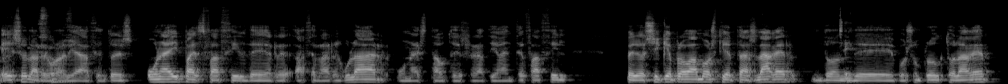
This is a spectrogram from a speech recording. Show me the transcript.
Eso es la regularidad. Entonces, una IPA es fácil de hacerla regular, una Stout es relativamente fácil, pero sí que probamos ciertas lager, donde pues un producto lager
